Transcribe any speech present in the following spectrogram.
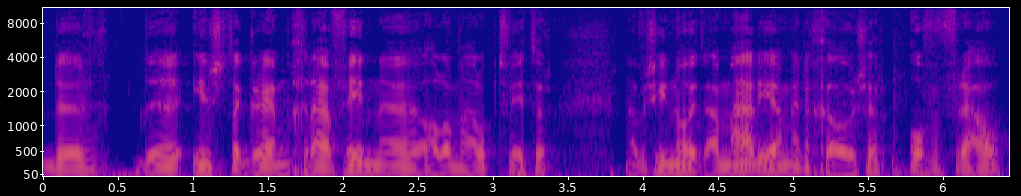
de, de Instagram-gravin eh, allemaal op Twitter. Maar we zien nooit Amalia met een gozer of een vrouw.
